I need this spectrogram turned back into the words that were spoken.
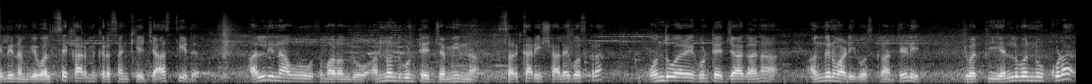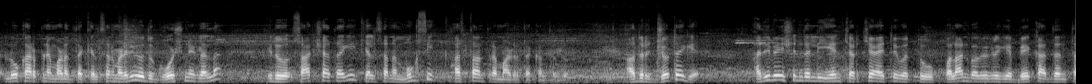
ಎಲ್ಲಿ ನಮಗೆ ವಲಸೆ ಕಾರ್ಮಿಕರ ಸಂಖ್ಯೆ ಜಾಸ್ತಿ ಇದೆ. ಅಲ್ಲಿ ನಾವು ಸುಮಾರೊಂದು ಹನ್ನೊಂದು ಗುಂಟೆ ಜಮೀನನ್ನ ಸರ್ಕಾರಿ ಶಾಲೆಗೋಸ್ಕರ, ಒಂದೂವರೆ ಗುಂಟೆ ಜಾಗನ ಅಂಗನವಾಡಿಗೋಸ್ಕರ ಅಂತೇಳಿ ಇವತ್ತು ಎಲ್ಲವನ್ನೂ ಕೂಡ ಲೋಕಾರ್ಪಣೆ ಮಾಡೋಂಥ ಕೆಲಸ ಮಾಡಿದ್ವಿ ಇದು ಘೋಷಣೆಗಳೆಲ್ಲ, ಇದು ಸಾಕ್ಷಾತ್ತಾಗಿ ಕೆಲಸನ ಮುಗಿಸಿ ಹಸ್ತಾಂತರ ಮಾಡಿರ್ತಕ್ಕಂಥದ್ದು. ಅದ್ರ ಜೊತೆಗೆ ಅಧಿವೇಶನದಲ್ಲಿ ಏನು ಚರ್ಚೆ ಆಯಿತು ಇವತ್ತು ಫಲಾನುಭವಿಗಳಿಗೆ ಬೇಕಾದಂಥ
